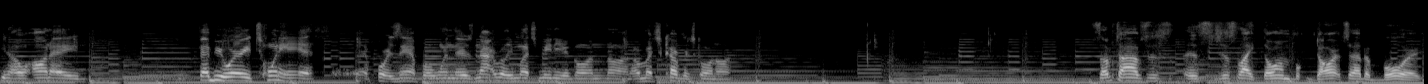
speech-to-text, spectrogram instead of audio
You know, on a February 20th, uh, for example, when there's not really much media going on or much coverage going on. sometimes it's it's just like throwing darts at a board.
